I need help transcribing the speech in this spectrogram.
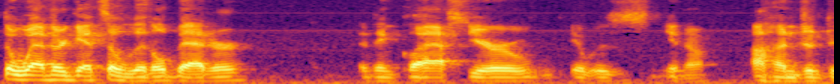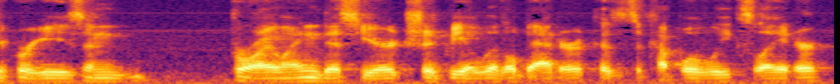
the weather gets a little better. I think last year it was you know hundred degrees and broiling. This year it should be a little better because it's a couple of weeks later.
